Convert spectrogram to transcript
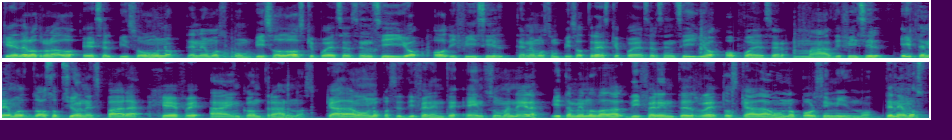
que del otro lado es el piso 1. Tenemos un piso 2 que puede ser sencillo o difícil, tenemos un piso 3 que puede ser sencillo o puede ser más difícil y tenemos dos opciones para jefe a encontrarnos. Uno pues es diferente en su manera y también nos va a dar diferentes retos cada uno por sí mismo. Tenemos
